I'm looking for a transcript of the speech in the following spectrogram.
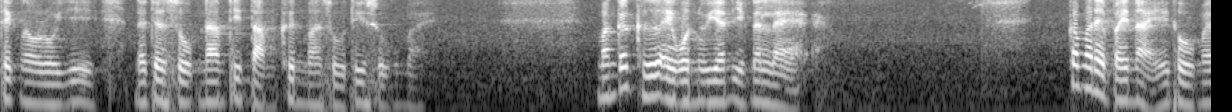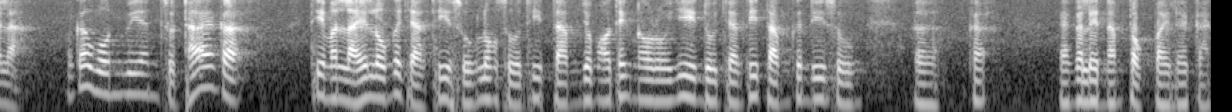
เทคโนโลยีแล้วจะสูบน้ำที่ต่ำขึ้นมาสู่ที่สูงไปมันก็คือไอ้วนเวียนอีกนั่นแหละ ก็ไม่ได้ไปไหนถูกไหมล่ะ มันก็วนเวียนสุดท้ายก็ ที่มันไหลลงก็จากที่สูงลงสู่ที่ต่ำยมเอาเทคโนโลยีดูจากที่ต่ำขึ้นที่สูง เออก็งั้นก็เล่นน้ำตกไปแล้วกัน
